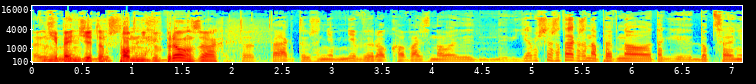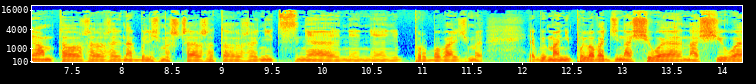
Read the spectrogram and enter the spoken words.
Nie, nie, będzie to pomnik w brązach. To, tak, to już nie, nie wyrokować. No, ja myślę, że tak, że na pewno tak docenią to, że, że jednak byliśmy szczerzy, to, że nic nie, nie, nie próbowaliśmy jakby manipulować na siłę, na siłę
